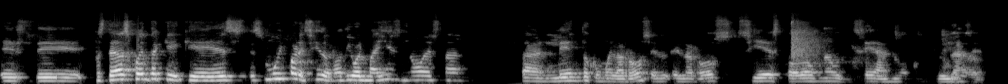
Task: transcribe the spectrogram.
Este, pues te das cuenta que, es, es, muy parecido, ¿no? Digo, el maíz no es tan, tan lento como el arroz, el, el arroz sí es toda una odisea, ¿no? Como tú dices,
